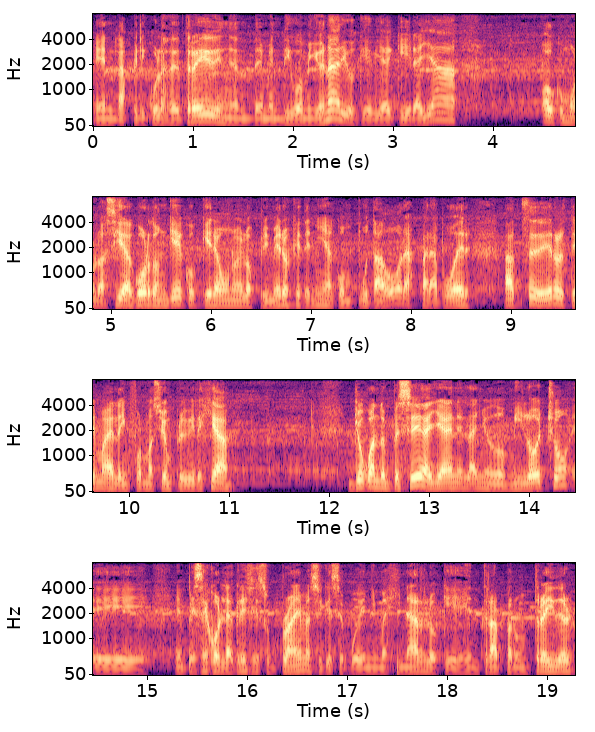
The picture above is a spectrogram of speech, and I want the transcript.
en las películas de trading de Mendigo Millonario, que había que ir allá, o como lo hacía Gordon Gecko, que era uno de los primeros que tenía computadoras para poder acceder al tema de la información privilegiada. Yo cuando empecé allá en el año 2008, eh, empecé con la crisis subprime, así que se pueden imaginar lo que es entrar para un trader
